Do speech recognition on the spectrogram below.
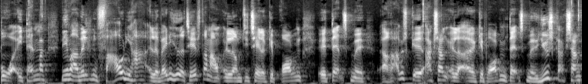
bor i Danmark, lige meget hvilken farve de har, eller hvad de hedder til efternavn, eller om de taler gebrokken øh, dansk med arabisk øh, accent, eller øh, gebrokken dansk med jysk accent,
